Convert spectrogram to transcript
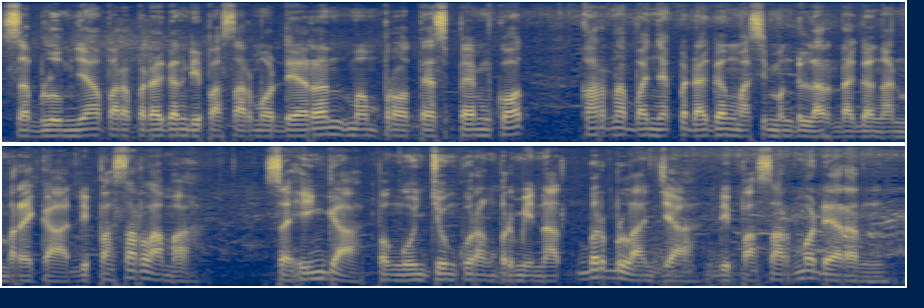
Sebelumnya, para pedagang di pasar modern memprotes Pemkot karena banyak pedagang masih menggelar dagangan mereka di pasar lama, sehingga pengunjung kurang berminat berbelanja di pasar modern.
